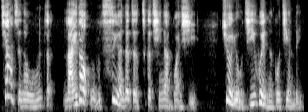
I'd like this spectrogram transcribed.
这样子呢，我们的来到五次元的这这个情感关系就有机会能够建立。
